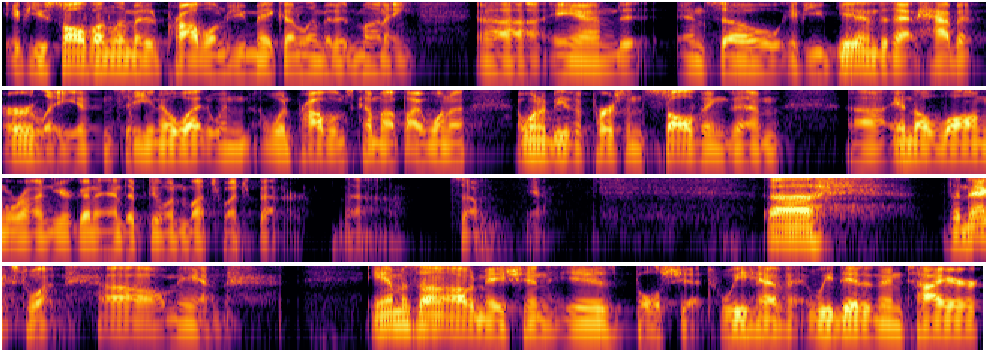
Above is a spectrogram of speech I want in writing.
if you solve unlimited problems, you make unlimited money. Uh, and and so if you get into that habit early and say, you know what, when when problems come up, I want to I want to be the person solving them. Uh, in the long run, you're going to end up doing much much better. Uh, so yeah. Uh, the next one, oh man, Amazon automation is bullshit. We have we did an entire.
